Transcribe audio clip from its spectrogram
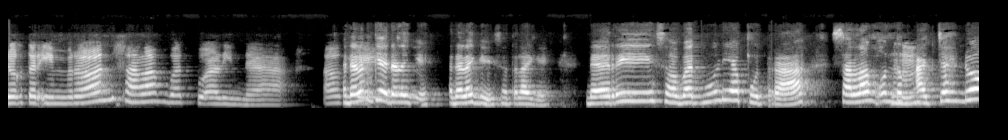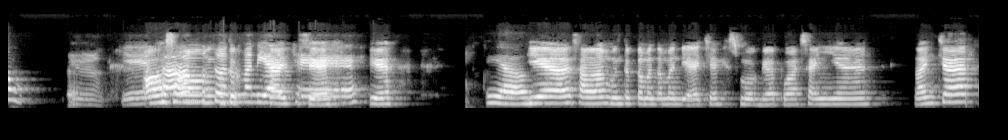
Dokter Imron, salam buat Bu Alinda. Oke. Ada lagi, ada lagi, ada lagi, satu lagi. Dari Sobat Mulia Putra, salam untuk Mhm. Aceh dong. Oke. Oh, Salam salam untuk untuk teman-teman di Aceh. Aceh. Iya, Iya, iya, salam untuk teman-teman di Aceh. Semoga puasanya lancar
